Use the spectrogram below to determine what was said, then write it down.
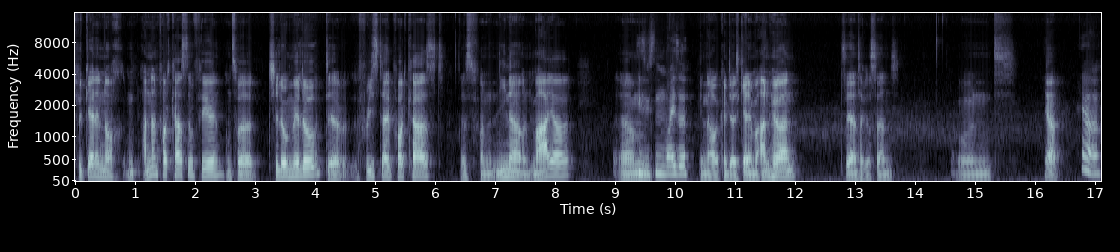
ich würde gerne noch einen anderen Podcast empfehlen, und zwar Chillo Millo, der Freestyle-Podcast. Das ist von Nina und Maya. Ähm, Die süßen Mäuse. Genau, könnt ihr euch gerne mal anhören. Sehr interessant. Und ja. Ja,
